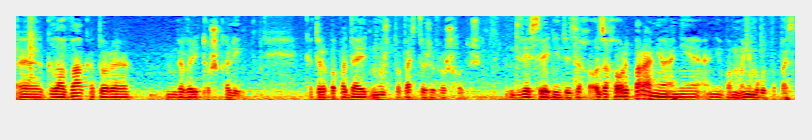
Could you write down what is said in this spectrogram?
э, глава, которая говорит о Шкалим которая попадает, может попасть тоже в Рошходыш. Две средние, то есть Захор и Пара, они, они, они, они могут попасть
